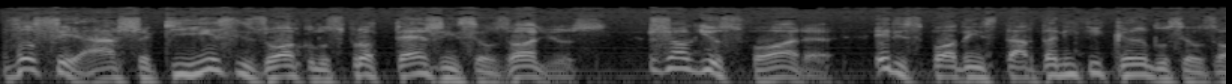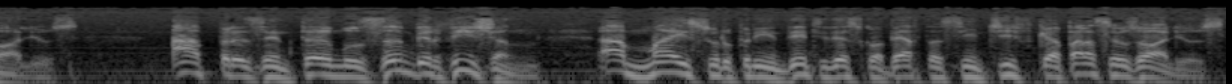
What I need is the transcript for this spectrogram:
Você acha que esses óculos protegem seus olhos? Jogue-os fora. Eles podem estar danificando seus olhos. Apresentamos Amber Vision, a mais surpreendente descoberta científica para seus olhos.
